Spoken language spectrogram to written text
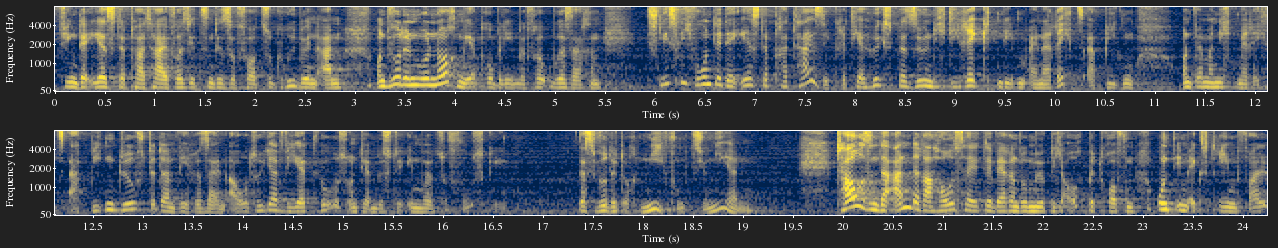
fing der erste Parteivorsitzende sofort zu grübeln an und würde nur noch mehr Probleme verursachen. Schließlich wohnte der erste Parteisekretär höchstpersönlich direkt neben einer Rechtsabbiegung. Und wenn man nicht mehr rechts abbiegen dürfte, dann wäre sein Auto ja wertlos und er müsste immer zu Fuß gehen. Das würde doch nie funktionieren. Tausende anderer Haushalte wären womöglich auch betroffen und im Extremfall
